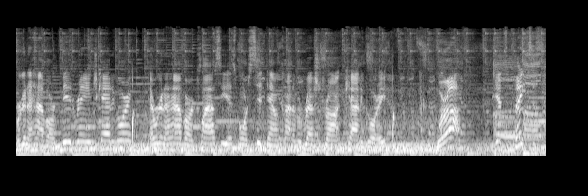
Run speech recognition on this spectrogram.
we're gonna have our mid-range category, and we're gonna have our classiest, more sit-down kind of a restaurant category. We're off get some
